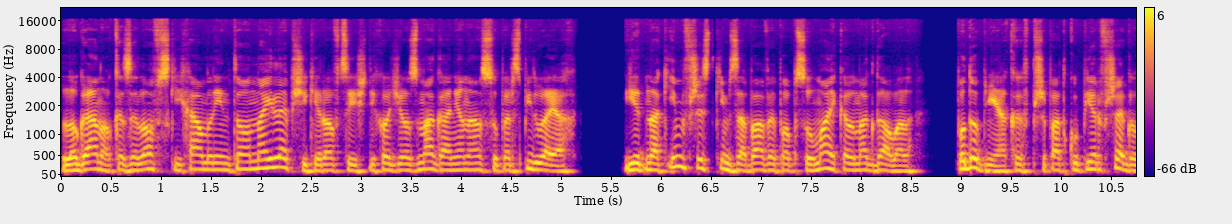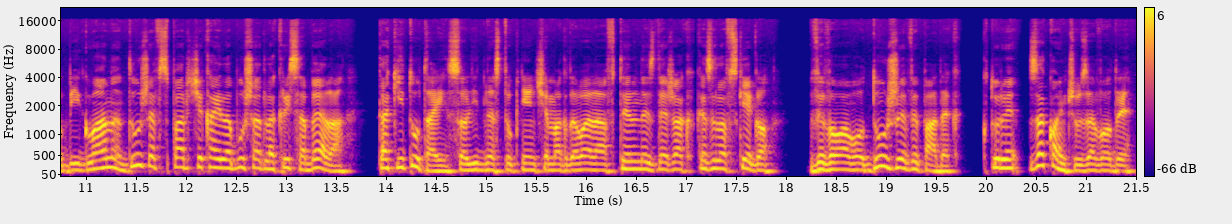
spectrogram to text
Logano, Keselowski, Hamlin to najlepsi kierowcy, jeśli chodzi o zmagania na superspeedwayach. Jednak im wszystkim zabawę popsuł Michael McDowell. Podobnie jak w przypadku pierwszego Big One, duże wsparcie Kyla Busha dla Chrisa Bella, tak i tutaj solidne stuknięcie McDowella w tylny zderzak Keselowskiego wywołało duży wypadek, który zakończył zawody.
